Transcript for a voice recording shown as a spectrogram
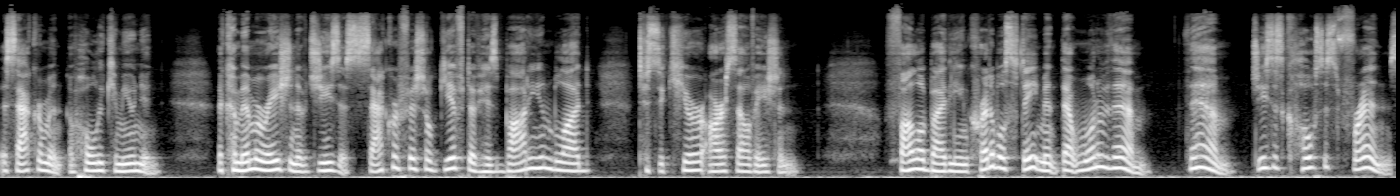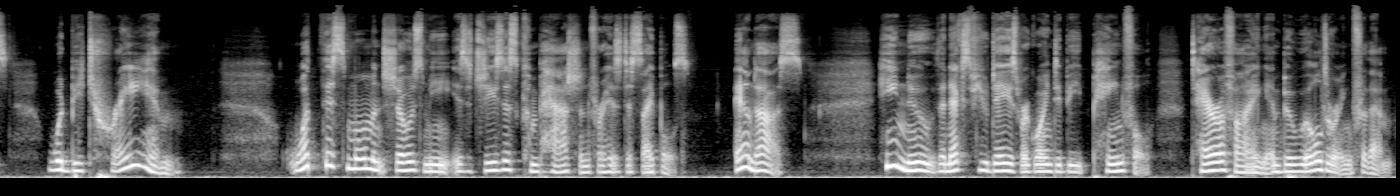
the sacrament of Holy Communion, the commemoration of Jesus' sacrificial gift of his body and blood to secure our salvation, followed by the incredible statement that one of them, them, Jesus' closest friends, would betray him. What this moment shows me is Jesus' compassion for his disciples and us. He knew the next few days were going to be painful, terrifying, and bewildering for them.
